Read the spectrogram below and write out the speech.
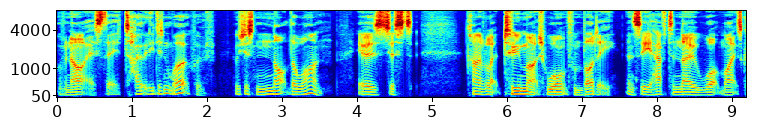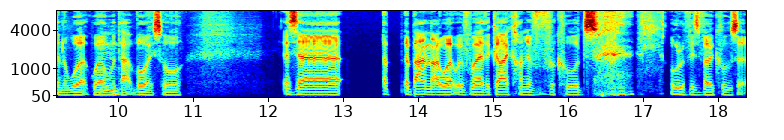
with an artist that it totally didn't work with. It was just not the one. It was just kind of like too much warmth and body, and so you have to know what mic's going to work well with that voice. Or there's a, a a band that I work with where the guy kind of records all of his vocals at,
